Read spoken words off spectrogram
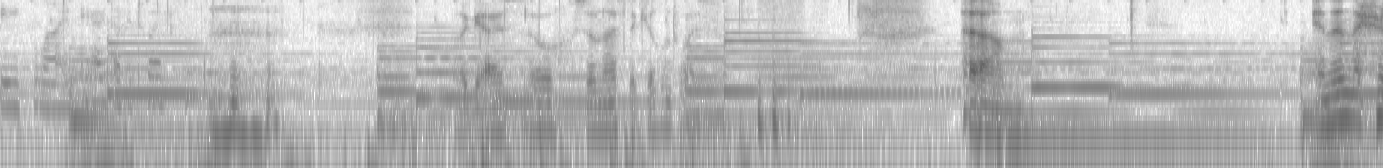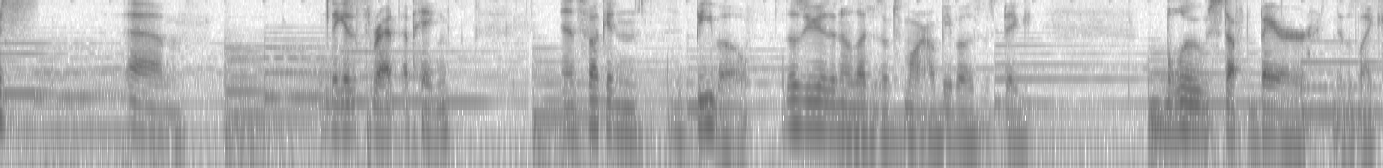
This is a Buffy line. Hey, I died twice. the guy's so so nice they killed him twice. um, and then there's um, they get a threat, a ping, and it's fucking Beebo. Those of you that know Legends of Tomorrow, Beebo is this big blue stuffed bear that was like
